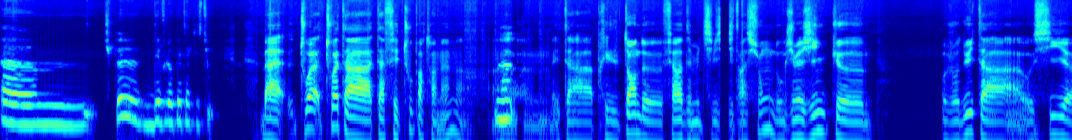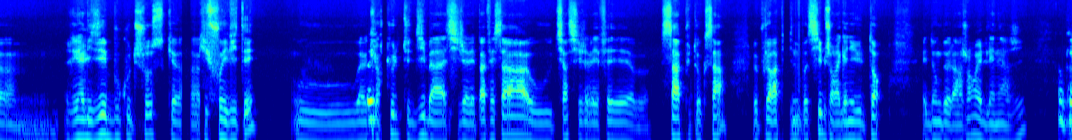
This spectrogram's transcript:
Tu peux développer ta question? Bah, toi, toi, tu as, fait tout par toi-même mmh. et tu as pris le temps de faire des multivisitations. Donc, j'imagine que aujourd'hui, tu as aussi réalisé beaucoup de choses qu'il faut éviter. Ou avec le recul, tu te dis, bah, si j'avais pas fait ça, ou tiens, si j'avais fait ça plutôt que ça, le plus rapidement possible, j'aurais gagné du temps et donc de l'argent et de l'énergie. Ok.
